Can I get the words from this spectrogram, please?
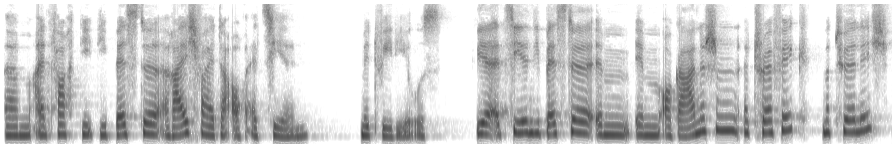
ähm, einfach die, die beste Reichweite auch erzielen mit Videos. Wir erzielen die beste im, im organischen äh, Traffic natürlich.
